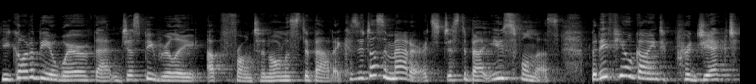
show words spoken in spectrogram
You got to be aware of that and just be really upfront and honest about it because it doesn't matter. It's just about usefulness. But if you're going to project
